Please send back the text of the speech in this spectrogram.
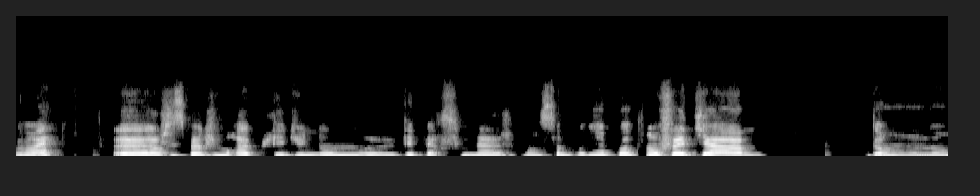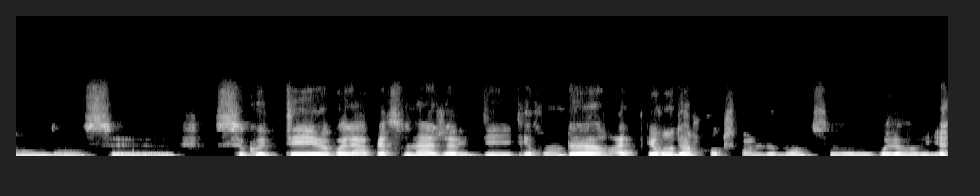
Ouais. Euh, alors j'espère que je me rappelais du nom des personnages. Non, ça me revient pas. En fait, il y a dans, dans, ce, ce, côté voilà personnage avec des, des, rondeurs. Les rondeurs, je crois que je parle de moi. voilà, il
